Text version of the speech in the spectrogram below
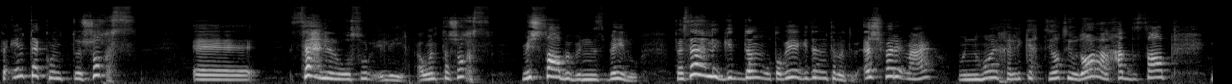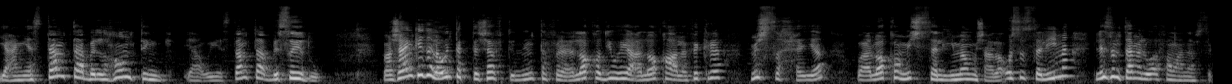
فأنت كنت شخص آه سهل الوصول إليه أو أنت شخص مش صعب بالنسبة له. فسهل جدا وطبيعي جدا أنت ما تبقاش فارق معاه وإن هو يخليك احتياطي ويدور على حد صعب يعني يستمتع بال hunting يعني يستمتع بصيده. فعشان كده لو أنت اكتشفت إن أنت في العلاقة دي وهي علاقة على فكرة مش صحية وعلاقة مش سليمة ومش على أسس سليمة لازم تعمل وقفة مع نفسك.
